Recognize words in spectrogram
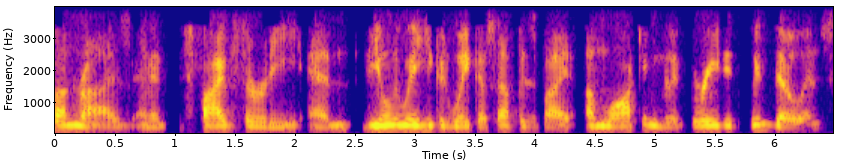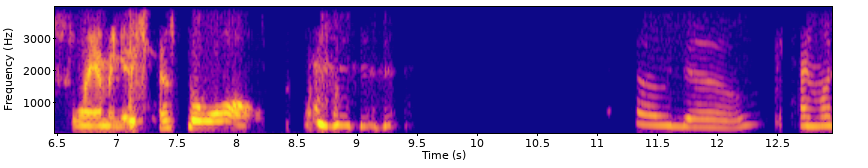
sunrise, and it's 5:30, and the only way he could wake us up is by unlocking the grated window and slamming it against the wall." oh no! And was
